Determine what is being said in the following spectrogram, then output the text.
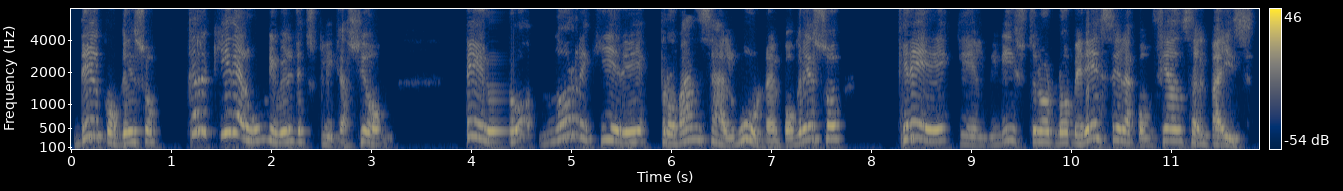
del Congreso que requiere algún nivel de explicación, pero no requiere probanza alguna. El Congreso cree que el ministro no merece la confianza del país,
